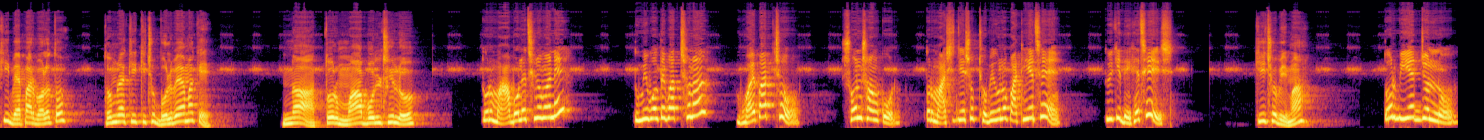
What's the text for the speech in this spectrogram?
কি ব্যাপার বলো তো? তোমরা কি কিছু বলবে আমাকে? না তোর মা বলছিল। তোর মা বলেছিল মানে? তুমি বলতে পারছ না? ভয় পাচ্ছ? শোন শঙ্কর তোর মাসি যেসব ছবিগুলো পাঠিয়েছে তুই কি দেখেছিস? কি ছবি মা? তোর বিয়ের জন্য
